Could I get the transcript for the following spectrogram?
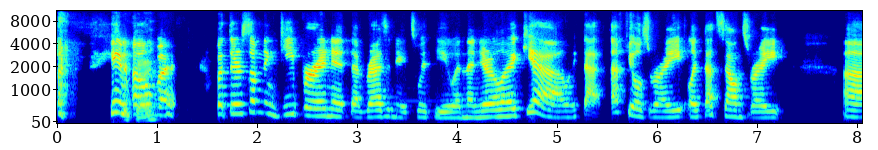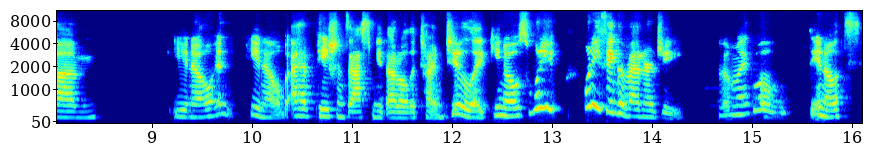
you know, Okay. but but there's something deeper in it that resonates with you, and then you're like, yeah, like that that feels right, like that sounds right, um, you know, and you know, I have patients ask me that all the time too, like, you know, so what do you what do you think of energy? And I'm like, well, you know, it's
